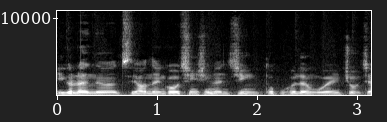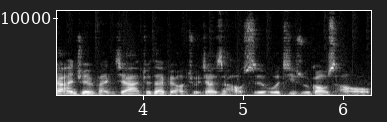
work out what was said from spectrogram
一个人呢，只要能够清醒冷静，都不会认为酒驾安全返家就代表酒驾是好事或技术高超哦。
